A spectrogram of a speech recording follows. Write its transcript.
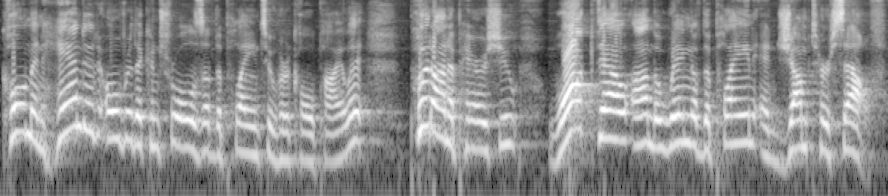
Coleman handed over the controls of the plane to her co pilot, put on a parachute, walked out on the wing of the plane, and jumped herself.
